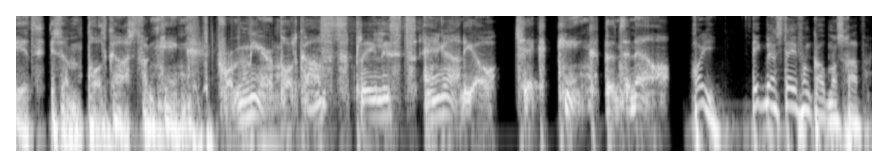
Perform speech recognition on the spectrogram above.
Dit is een podcast van Kink. Voor meer podcasts, playlists en radio, check kink.nl. Hoi, ik ben Stefan Koopmanschap.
